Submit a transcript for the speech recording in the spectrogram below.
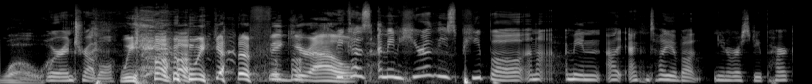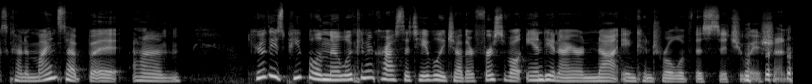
whoa. We're in trouble. we we gotta figure out. Because I mean, here are these people, and I, I mean, I, I can tell you about University Park's kind of mindset, but um, here are these people, and they're looking across the table at each other. First of all, Andy and I are not in control of this situation.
